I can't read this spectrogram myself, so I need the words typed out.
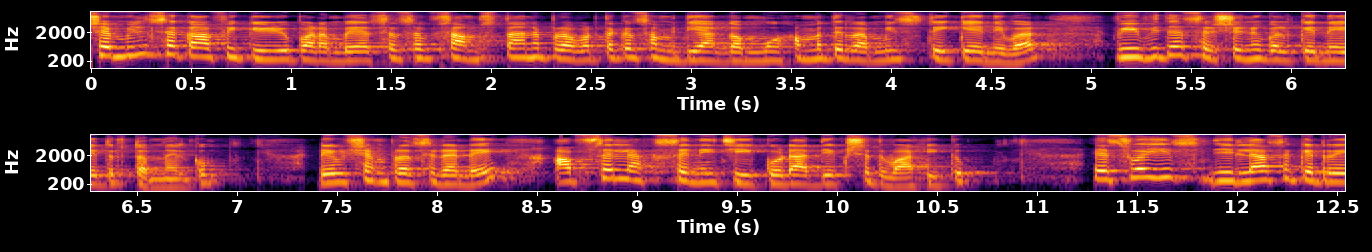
Shameel Saqafi Keezhuparamba S S F സംസ്ഥാന പ്രവർത്തക സമിതി അംഗം മുഹമ്മദ് റമീസ് ടി കെ എന്നിവർ വിവിധ സെഷനുകൾക്ക് നേതൃത്വം നൽകും. ഡിവിഷൻ പ്രസിഡന്റ് അഫ്സൽ അഹ്സനി ചീക്കോട് അധ്യക്ഷത വഹിക്കും. എസ് വൈ ജില്ലാ secretary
